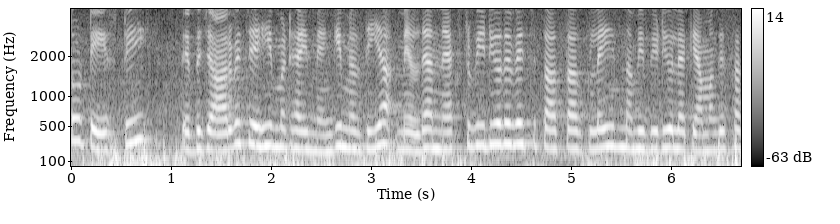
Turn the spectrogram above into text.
ਤੋਂ ਟੇਸਟੀ ਤੇ ਬਾਜ਼ਾਰ ਵਿੱਚ ਇਹੀ ਮਠਿਆਈ ਮਹਿੰਗੀ ਮਿਲਦੀ ਆ। ਮਿਲਦੇ ਆ ਨੈਕਸਟ ਵੀਡੀਓ ਦੇ ਵਿੱਚ। ਤਦ ਤੱਕ ਲਈ ਨਵੀਂ ਵੀਡੀਓ ਲੈ ਕੇ ਆਵਾਂਗੇ। ਸਤਿ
